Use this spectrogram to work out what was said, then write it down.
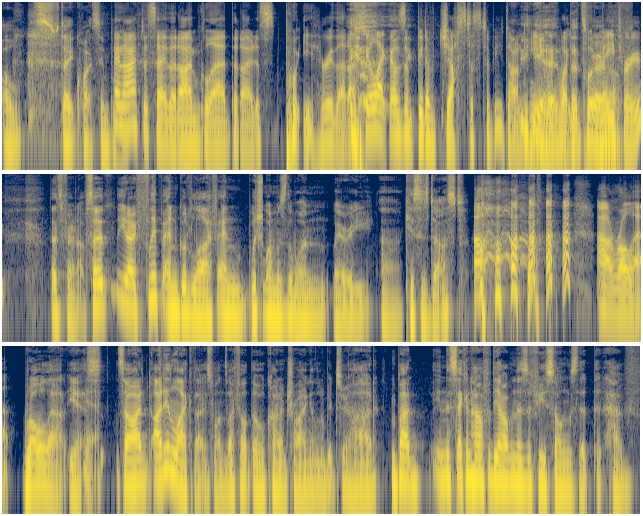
I'll state quite simply. And I have to say that I'm glad that I just put you through that. I feel like there was a bit of justice to be done here Yeah, with what you put me enough. through. That's fair enough. So, you know, Flip and Good Life, and which one was the one where he uh, kisses dust? Uh, roll out. Rollout, yes. So I, I didn't like those ones. I felt they were kind of trying a little bit too hard. But in the second half of the album, there's a few songs that, that have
